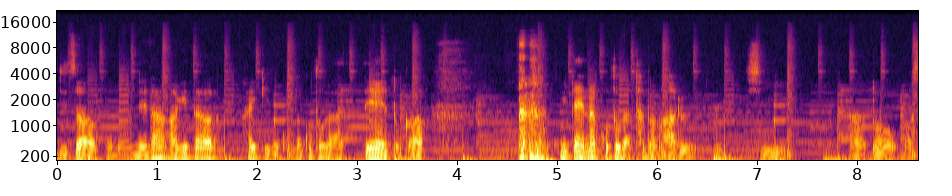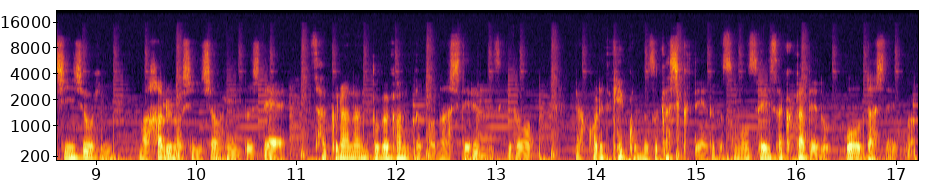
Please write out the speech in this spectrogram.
実はこの値段上げた背景にこんなことがあってとか、みたいなことが多分あるし、あと、まあ、新商品、まあ、春の新商品として、桜なんとかかんとかを出してるんですけど、いや、これって結構難しくて、とか、その制作過程を出したりとか、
